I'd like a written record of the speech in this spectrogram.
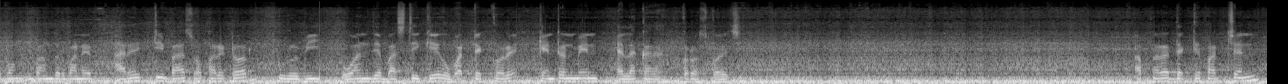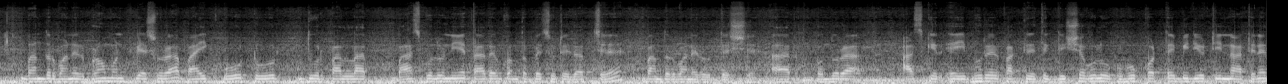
এবং বান্দরবানের আরেকটি বাস অপারেটর পুরবি ওয়ান যে বাসটিকে ওভারটেক করে ক্যান্টনমেন্ট এলাকা ক্রস করেছে। আপনারা দেখতে পাচ্ছেন বান্দরবানের ভ্রমণ পেশুরা বাইক ও ট্যুর দূরপাল্লার বাসগুলো নিয়ে তাদের গন্তব্যে ছুটে যাচ্ছে বান্দরবানের উদ্দেশ্যে। আর বন্ধুরা, আজকের এই ভোরের প্রাকৃতিক দৃশ্যগুলো উপভোগ করতে ভিডিওটি না টেনে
